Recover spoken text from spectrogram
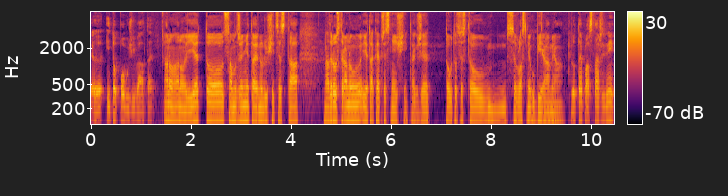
Eh, I to používáte? Ano, ano, je to samozřejmě ta jednodušší cesta. Na druhou stranu je také přesnější, takže touto cestou se vlastně ubírám já. Do té plastařiny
